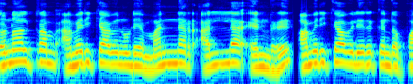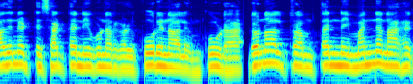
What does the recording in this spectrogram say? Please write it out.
டொனால்ட் ட்ரம்ப் அமெரிக்காவினுடைய மன்னர் அல்ல என்று அமெரிக்காவில் இருக்கின்ற பதினெட்டு சட்ட நிபுணர்கள் கூறினாலும் கூட டொனால்ட் ட்ரம்ப் தன்னை மன்னனாக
